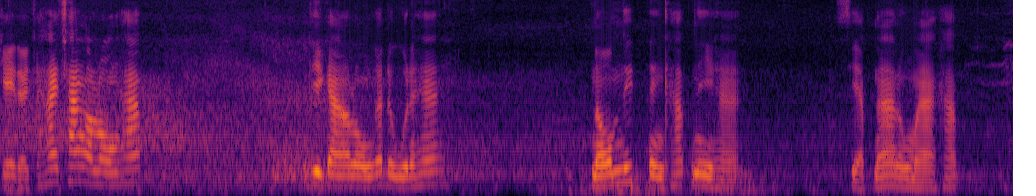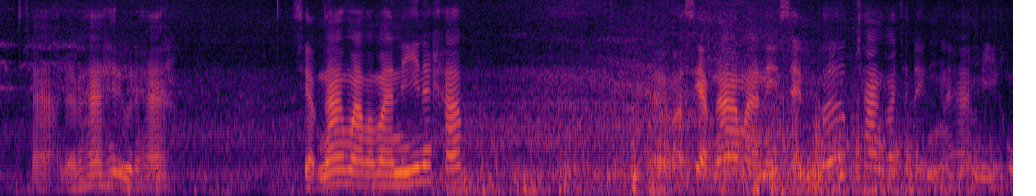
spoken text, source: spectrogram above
เคเดี๋ยวจะให้ช่างเอาลงครับ วิธีการเอาลงก็ดูนะฮะโน้มนิดหนึ่งครับนี่ฮะเสียบหน้าลงมาครับอ่าเดี๋ยวนะฮะให้ดูนะฮะเสียบหน้ามาประมาณนี้นะครับเดี๋ยวเสียบหน้ามานี้เสร็จปุ๊บช่างก็จะดึงนะฮะมีหู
